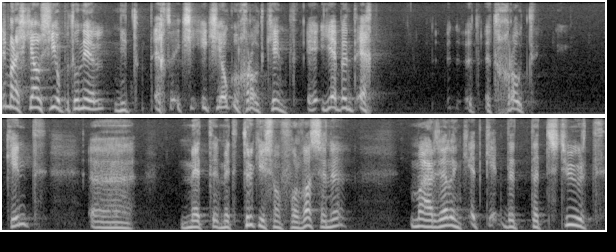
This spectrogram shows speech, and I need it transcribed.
Nee, maar als ik jou zie op het toneel, niet echt, ik, zie, ik zie ook een groot kind. Eh, jij bent echt het, het groot kind uh, met, met de trucjes van volwassenen. Maar wel een, het, dat, dat stuurt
